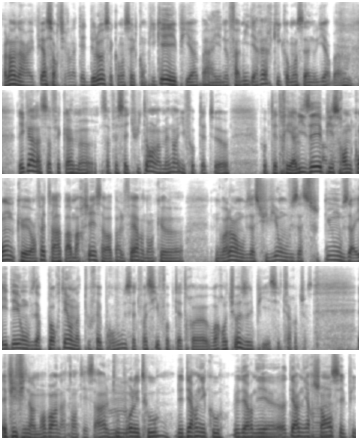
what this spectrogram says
voilà, on n'arrivait plus à sortir la tête de l'eau, ça commençait à être compliqué. Et puis euh, bah, il y a nos familles derrière qui commençaient à nous dire bah, les gars, là ça fait quand même euh, ça fait 7-8 ans là maintenant, il faut peut-être euh, faut peut-être réaliser puis se rendre compte que en fait ça va pas marcher, ça va pas le faire. Donc, euh, donc voilà, on vous a suivi, on vous a soutenu, on vous a aidé, on vous a porté, on a tout fait pour vous. Cette fois-ci, il faut peut-être euh, voir autre chose et puis essayer de faire autre chose. Et puis finalement, bah, on a tenté ça, le tout Mm. pour le tout, le dernier coup, le dernier, euh, la dernière chance, et puis,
